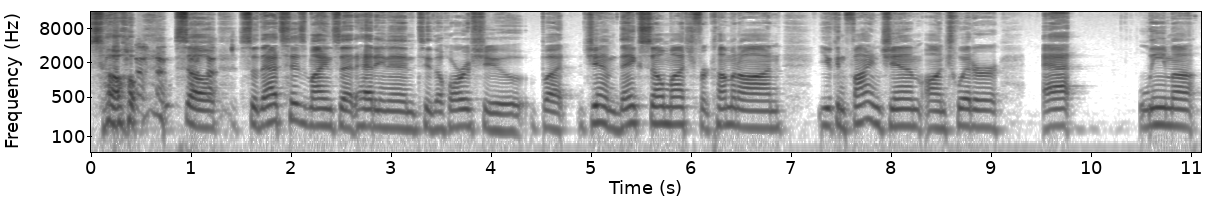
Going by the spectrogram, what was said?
So so so that's his mindset heading into the horseshoe. But Jim, thanks so much for coming on. You can find Jim on Twitter at Lima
